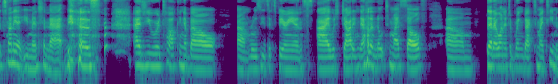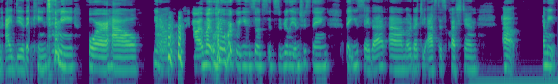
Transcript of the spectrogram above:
It's funny that you mentioned that because as you were talking about um, Rosie's experience, I was jotting down a note to myself um, that I wanted to bring back to my team, an idea that came to me for how you know I might want to work with you. So it's it's really interesting that you say that, um, or that you ask this question. Uh, I mean,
